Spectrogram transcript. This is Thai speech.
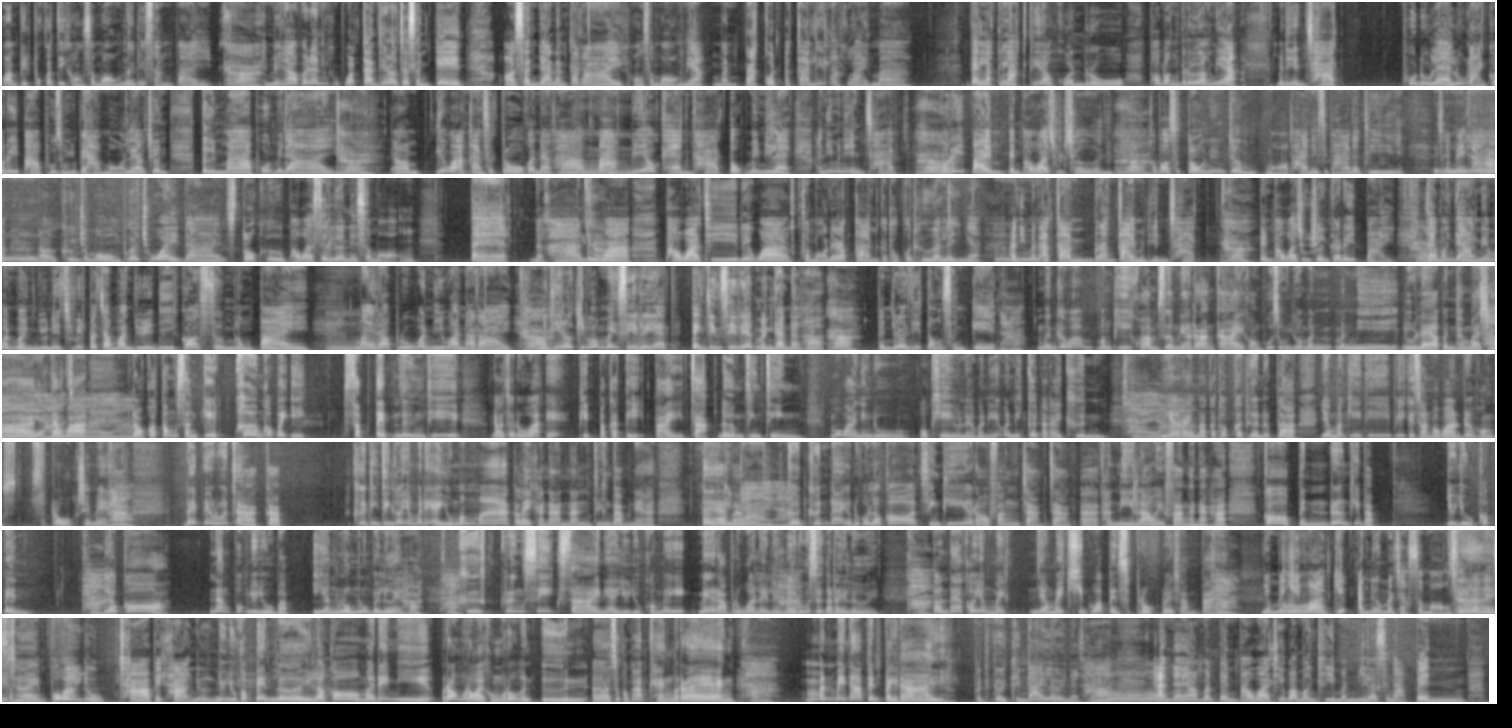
ความผิดปกติของสมองเลยด้วยซ้ำไปค่ะเห็นไหมคะเพราะฉะนั้นการที่เราจะสังเกตเอ่อสัญญาณอันตรายของสมองเนี่ย มันปรากฏอาการที่หลากหลายมาก แต่หลักๆ ที่เราควรรู้ เพราะบางเรื่องเนี่ยมันเห็นชัด ผู้ดูแลลูกหลานก็รีบพาผู้สูงอายุไปหาหมอแล้วเช่นตื่นมาพูดไม่ได้ค่ะเอ่อเรียกว่าอาการสโตรกอะนะคะอืมปากเบี้ยวแขนขาตกไม่มีแรงอันนี้มันเห็นชัดค่ะก็รีบไปมันเป็นภาวะฉุกเฉินค่ะเขาบอกสโตรกนี่ต้องเจอหมอภายใน 15 นาที ใช่ไหมคะโอ้เอ่อครึ่งชั่วโมงเพื่อช่วยได้สโตรกคือภาวะเส้นเลือดในสมอง แตกนะคะ หรือว่าภาวะที่เรียกว่าสมองได้รับการกระทบกระเทือนอะไรอย่างเงี้ยอืมอันนี้มันอาการร่างกายมันเห็นชัดค่ะเป็นภาวะฉุกเฉินก็รีบไปค่ะแต่บางอย่างเนี่ยมันเหมือนอยู่ในชีวิตประจำวันอยู่ดีๆก็ซึมลงไปอืไม่รับรู้วันนี้วันอะไรค่ะบางทีเราคิดว่าไม่ซีเรียสแต่จริงๆซีเรียสเหมือนกันนะคะค่ะเป็นเรื่องที่ต้องสังเกตนะคะเหมือนกับว่าบางทีความเสื่อมในร่างกายของผู้สูงอายุมันมันมีอยู่แล้วเป็นธรรมชาติใช่ค่ะแต่ว่าใช่ค่ะเราก็ต้องสังเกตเพิ่มเข้าไปอีก สเต็ปหนึ่งที่เราจะรู้ว่า เอ๊ะ ผิดปกติไปจากเดิมจริง ๆ เมื่อวานยังดูโอเคอยู่เลยวันนี้เอ๊ะวันนี้เกิดอะไรขึ้น ใช่ค่มีอะไรมากระทบกระเทือนหรือเปล่า อย่างเมื่อกี้ที่พี่เกษรบอกว่าเรื่องของสโตรกใช่ไหมคะค่ะได้ไปรู้จักกับ คือจริง ๆ ก็ยังไม่ได้อายุมาก ๆ อะไรขนาดนั้นถึงแบบเนี้ยค่ะเกิดขึ้แบนบได้ค่ะเกิดขึ้นได้กับทุกคนแล้วก็สิ่งที่เราฟังจากจากเอ่อท่านนี้เล่าให้ฟังอะนะคะ ก็เป็นเรื่องที่แบบอยู่ๆก็เป็นค่ะแล้วก็ นั่งปุ๊บอยู่ๆแบบเอียงล้มลงไปเลยค่ะค่ะ คือครึ่งซีกซ้ายเนี่ยอยู่ๆก็ไม่ไม่รับรู้อะไรเลยค่ะไม่รู้สึกอะไรเลยค่ะตอนแรกเขายังไม่ยังไม่คิดว่าเป็นสโตรกด้วยซ้ำไปค่ะยังไม่คิดอ๋อว่าเกี่ยวอันเนื่องมาจากสมองเส้นเลือดในสใช่มองใช่เพราะว่าเพราะว่าอยู่ๆชาไปข้างหนึ่งอยู่ๆก็เป็นเลย แล้วก็ไม่ได้มีร่องรอยของโรคอื่นๆเอ่อสุขภาพแข็งแรงค่ะมันไม่น่าเป็นไปได้ มันเกิดขึ้นได้เลยนะคะอ๋ออันเนี้ยมันเป็นภาวะที่ว่าบางทีมันมีลักษณะเป็น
